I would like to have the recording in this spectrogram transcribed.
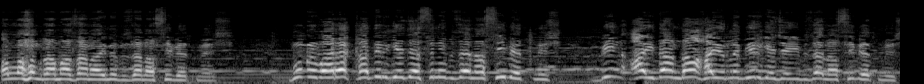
Allah'ım Ramazan ayını bize nasip etmiş. Bu mübarek Kadir gecesini bize nasip etmiş. Bin aydan daha hayırlı bir geceyi bize nasip etmiş.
